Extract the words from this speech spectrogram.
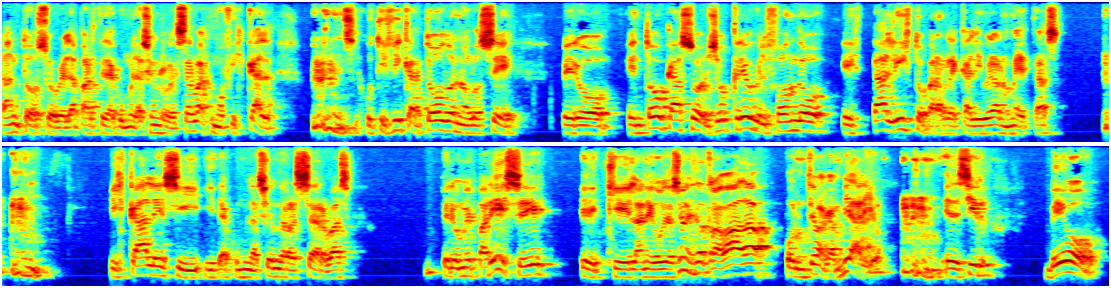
tanto sobre la parte de acumulación de reservas como fiscal. si justifica todo, no lo sé, pero en todo caso yo creo que el fondo está listo para recalibrar metas fiscales y, de acumulación de reservas, pero me parece eh, que la negociación está trabada por un tema cambiario. es decir, veo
